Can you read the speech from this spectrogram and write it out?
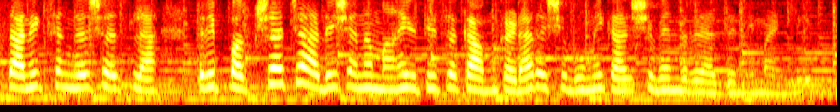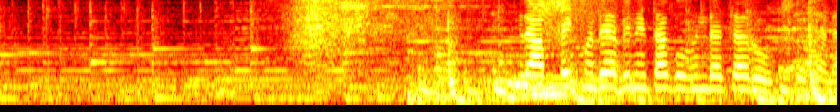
स्थानिक संघर्ष असला तरी पक्षाच्या आदेशानं महायुतीचं काम करणार अशी भूमिका शिवेंद्र राजेंनी मांडली. रामटेकमध्ये अभिनेता गोविंदाचा रोड शो झाला.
